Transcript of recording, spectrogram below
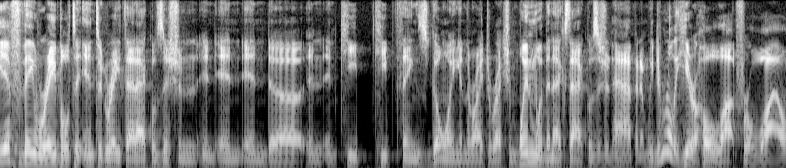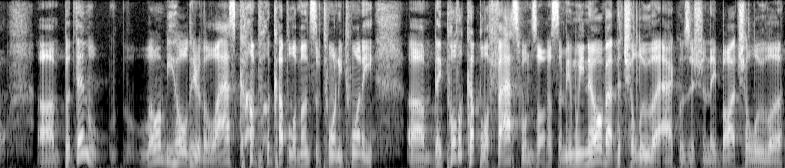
if they were able to integrate that acquisition and and and, uh, and, and keep keep things going in the right direction, when would the next acquisition happen? And we didn't really hear a whole lot for a while. Um, but then, lo and behold, here the last couple couple of months of 2020, um, they pulled a couple of fast ones on us. I mean, we know about the Cholula acquisition. They bought Cholula,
